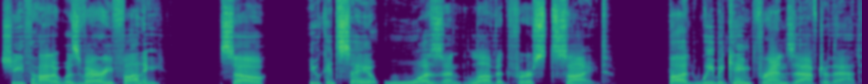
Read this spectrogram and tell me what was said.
She thought it was very funny. So, you could say it wasn't love at first sight. But we became friends after that,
